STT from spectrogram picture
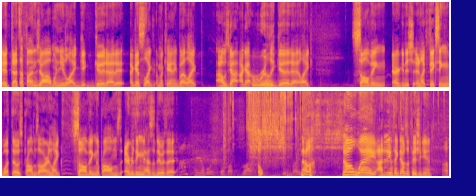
It that's a fun job when you like get good at it. I guess like a mechanic, but like I was got I got really good at like solving air condition and like fixing what those problems are and like solving the problems, everything that has to do with it. I'm terrible at stuff like, like Oh. Get him, buddy. No, no way. I didn't even think that was a fish again. Get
